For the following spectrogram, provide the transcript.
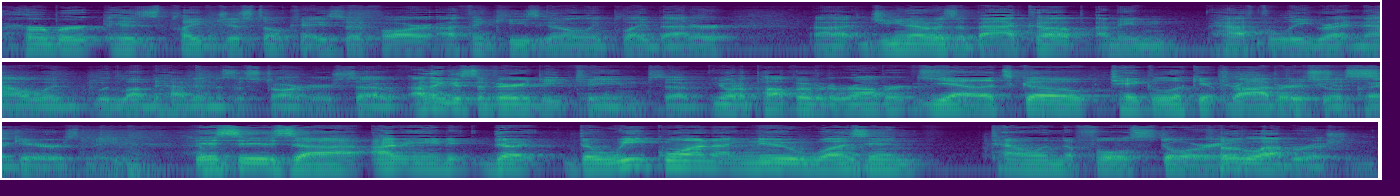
Herbert has played just okay so far. I think he's going to only play better. Uh, Geno as a backup, I mean, half the league right now would, would love to have him as a starter. So I think it's a very deep team. So you want to pop over to Roberts? Yeah, let's go take a look at Roberts. This just quick. scares me. This is, uh, I mean, the the week one I knew wasn't telling the full story. Total aberration.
